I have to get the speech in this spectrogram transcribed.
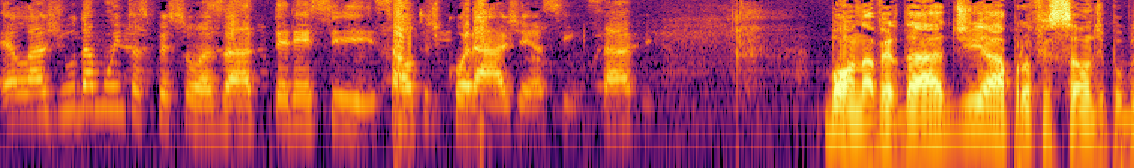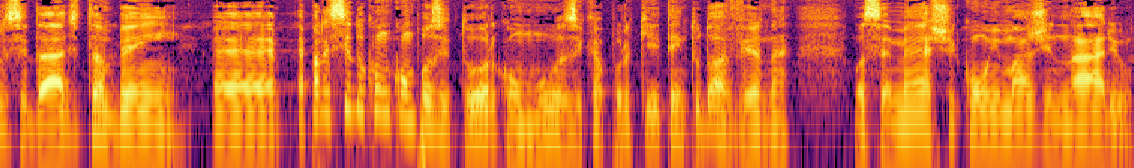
ela ajuda muito as pessoas a terem esse salto de coragem, assim, sabe? Bom, na verdade, a profissão de publicidade também é, é, parecido com compositor, com música, porque tem tudo a ver, né? Você mexe com o imaginário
